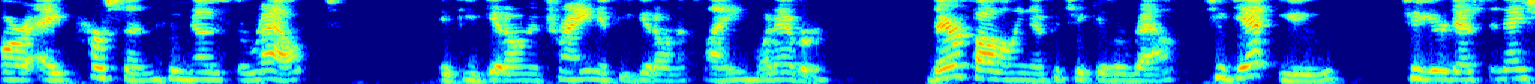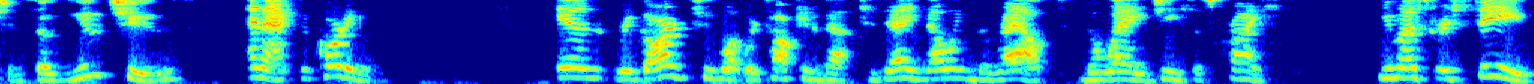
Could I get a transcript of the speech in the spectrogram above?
or a person who knows the route. If you get on a train, if you get on a plane, whatever, they're following a particular route to get you to your destination. So you choose and act accordingly. In regard to what we're talking about today, knowing the route, the way, Jesus Christ, you must receive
